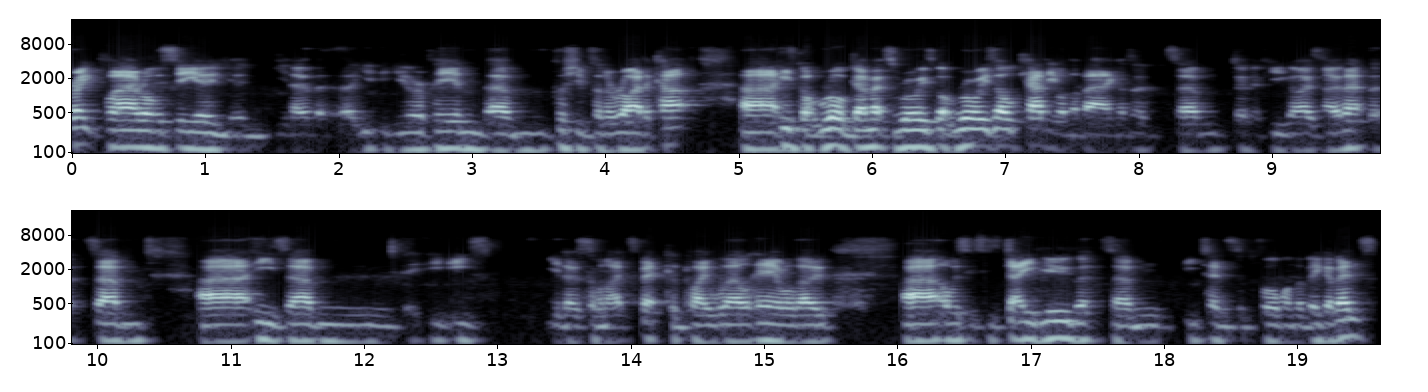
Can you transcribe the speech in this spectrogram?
great player, obviously. Uh, you know, European, um, pushing for the Ryder Cup. Uh, he's got Rory, going back to Rory, he's got Rory's old caddy on the bag. I don't, um, don't know if you guys know that, but um, uh, he's um, he, he's you know someone I expect can play well here, although. Uh, obviously, it's his debut, but um, he tends to perform on the big events.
